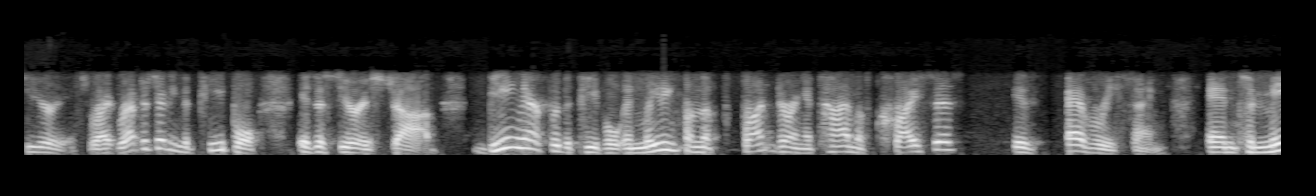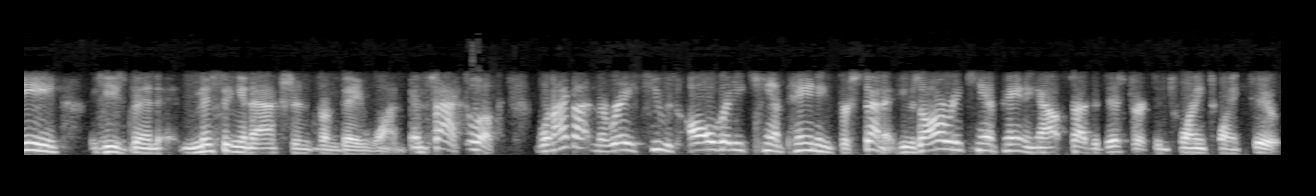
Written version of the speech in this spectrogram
serious, right? Representing the people is a serious job. Being there for the people and leading from the front during a time of crisis is everything. And to me, he's been missing in action from day one. In fact, look, when I got in the race, he was already campaigning for Senate. He was already campaigning outside the district in 2022.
